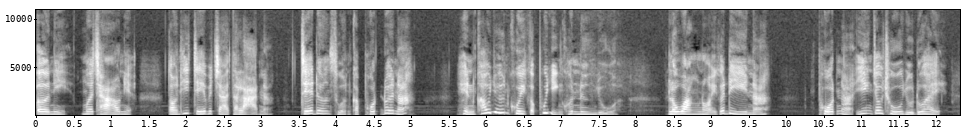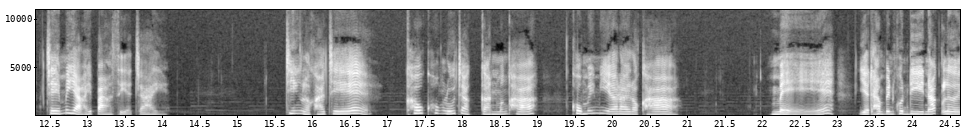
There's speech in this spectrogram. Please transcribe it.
เออนี่ เมื่อเช้าเนี่ย ตอนที่เจ๊ไปจ่ายตลาดน่ะ เจ๊เดินสวนกับพดด้วยนะ เห็นเขายืนคุยกับผู้หญิงคนหนึ่งอยู่อะ ระวังหน่อยก็ดีนะ โพดน่ะ ยิ่งเจ้าชู้อยู่ด้วย เจไม่อยากให้ปางเสียใจ จริงเหรอคะเจ เขาคงรู้จักกันมั้งคะ คงไม่มีอะไรหรอกค่ะ แหม อย่าทำเป็นคนดีนักเลย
